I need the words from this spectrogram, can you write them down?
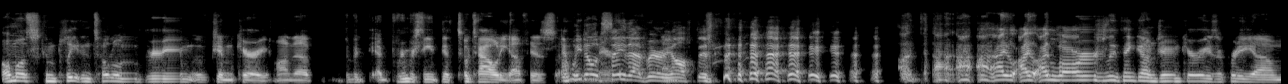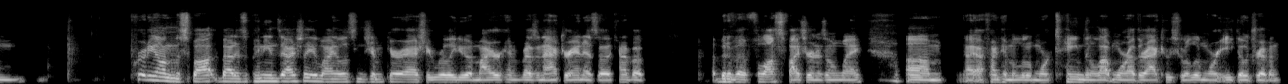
almost complete and total agreement with Jim Carrey on uh, the, uh, pretty much the, totality of his. And we don't there. say that very Um, often. I, I, I, I I largely think um Jim Carrey is a pretty um pretty on the spot about his opinions. Actually, when I listen to Jim Carrey, I actually really do admire him as an actor and as a kind of a a bit of a philosophizer in his own way. Um, I, I find him a little more tame than a lot more other actors who are a little more ego driven.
